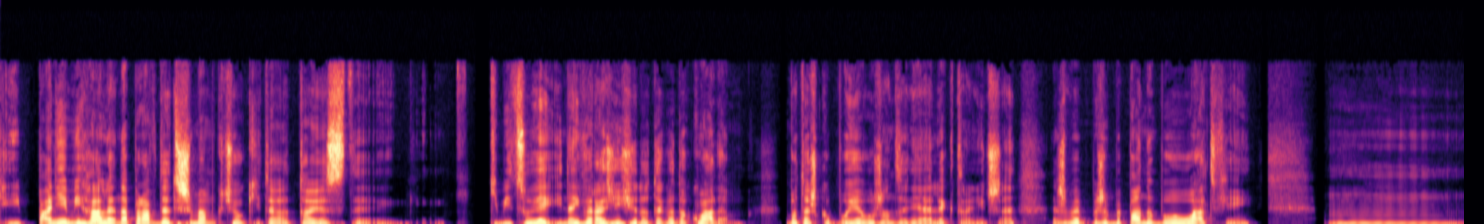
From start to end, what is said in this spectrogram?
I panie Michale, naprawdę trzymam kciuki. To, to jest. Kibicuję i najwyraźniej się do tego dokładam, bo też kupuję urządzenia elektroniczne, żeby, żeby panu było łatwiej. Mm,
